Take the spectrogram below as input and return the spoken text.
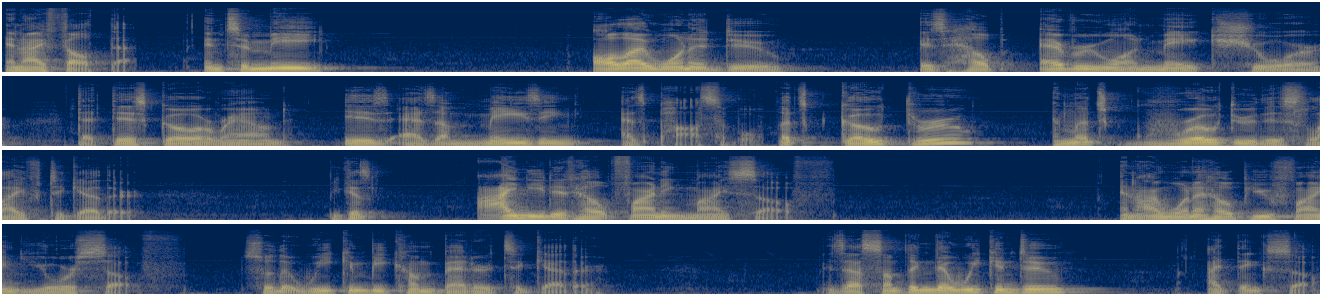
And I felt that. And to me, all I want to do is help everyone make sure that this go around is as amazing as possible. Let's go through and let's grow through this life together because I needed help finding myself. And I want to help you find yourself so that we can become better together. Is that something that we can do? I think so.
